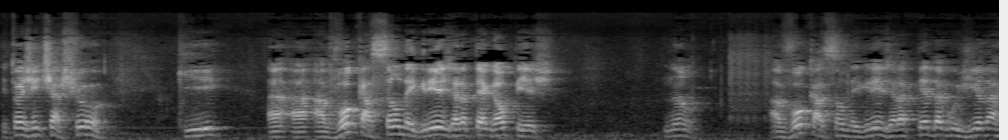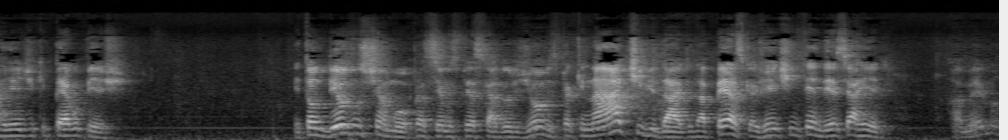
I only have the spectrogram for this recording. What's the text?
então a gente achou que a, a, a vocação da igreja era pegar o peixe. Não. A vocação da igreja era a pedagogia da rede que pega o peixe. Então Deus nos chamou para sermos pescadores de homens, para que na atividade da pesca a gente entendesse a rede. Amém, irmão?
